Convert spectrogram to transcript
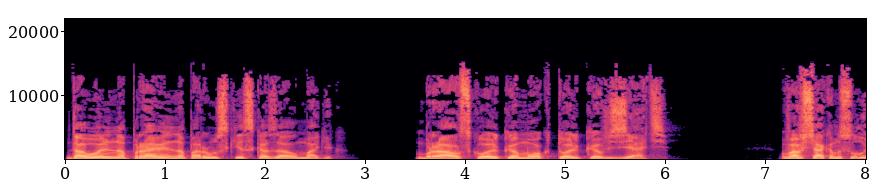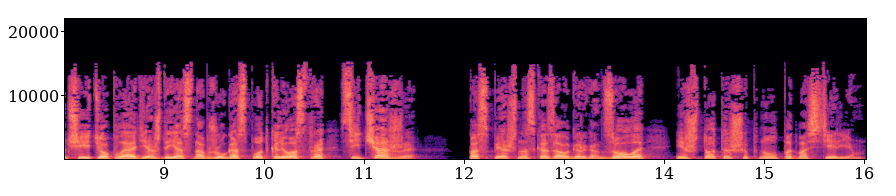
довольно правильно по-русски сказал магик. «Брал сколько мог только взять». «Во всяком случае, теплой одежды я снабжу господ Калиостро сейчас же», поспешно сказал Горгонзола и что-то шепнул под мастерьем.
